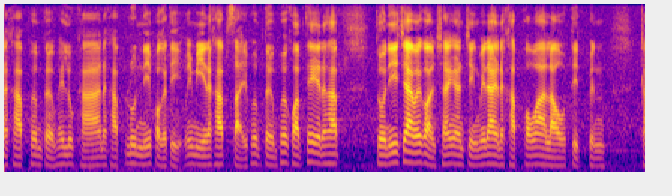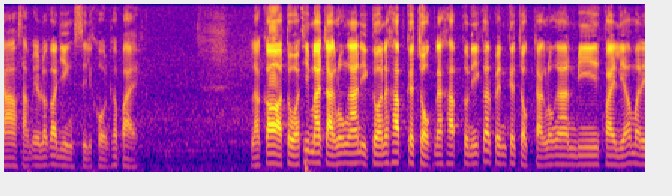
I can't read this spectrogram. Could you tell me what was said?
นะครับ เพิ่มเติมให้ลูกค้านะครับ รุ่นนี้ปกติไม่มีนะครับ ใส่เพิ่มเติมเพื่อความเท่นะครับ ตัวนี้แจ้งไว้ก่อนใช้งานจริงไม่ได้นะครับ เพราะว่าเราติดเป็นกาว 3M แล้วก็ยิงซิลิโคนเข้าไป แล้วก็ตัวที่มาจากโรงงานอีกตัวนะครับ กระจกนะครับ ตัวนี้ก็เป็นกระจกจากโรงงานมีไฟเลี้ยวมาใน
